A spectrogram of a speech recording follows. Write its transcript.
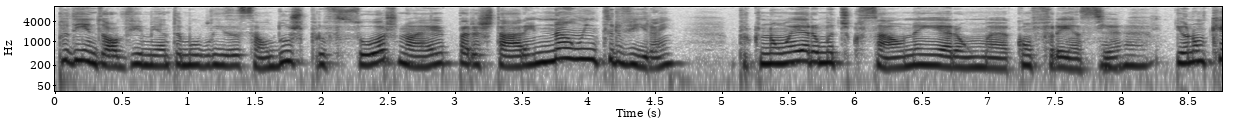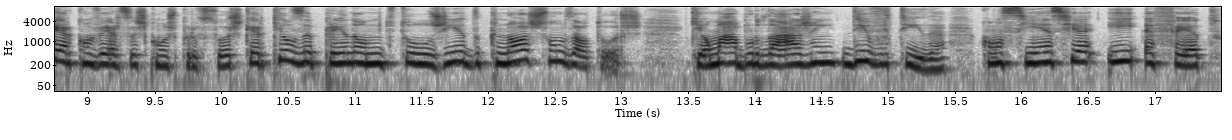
pedindo, obviamente, a mobilização dos professores, não é? Para estarem, não intervirem porque não era uma discussão, nem era uma conferência. Uhum. Eu não quero conversas com os professores, quero que eles aprendam a metodologia de que nós somos autores, que é uma abordagem divertida, com ciência e afeto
